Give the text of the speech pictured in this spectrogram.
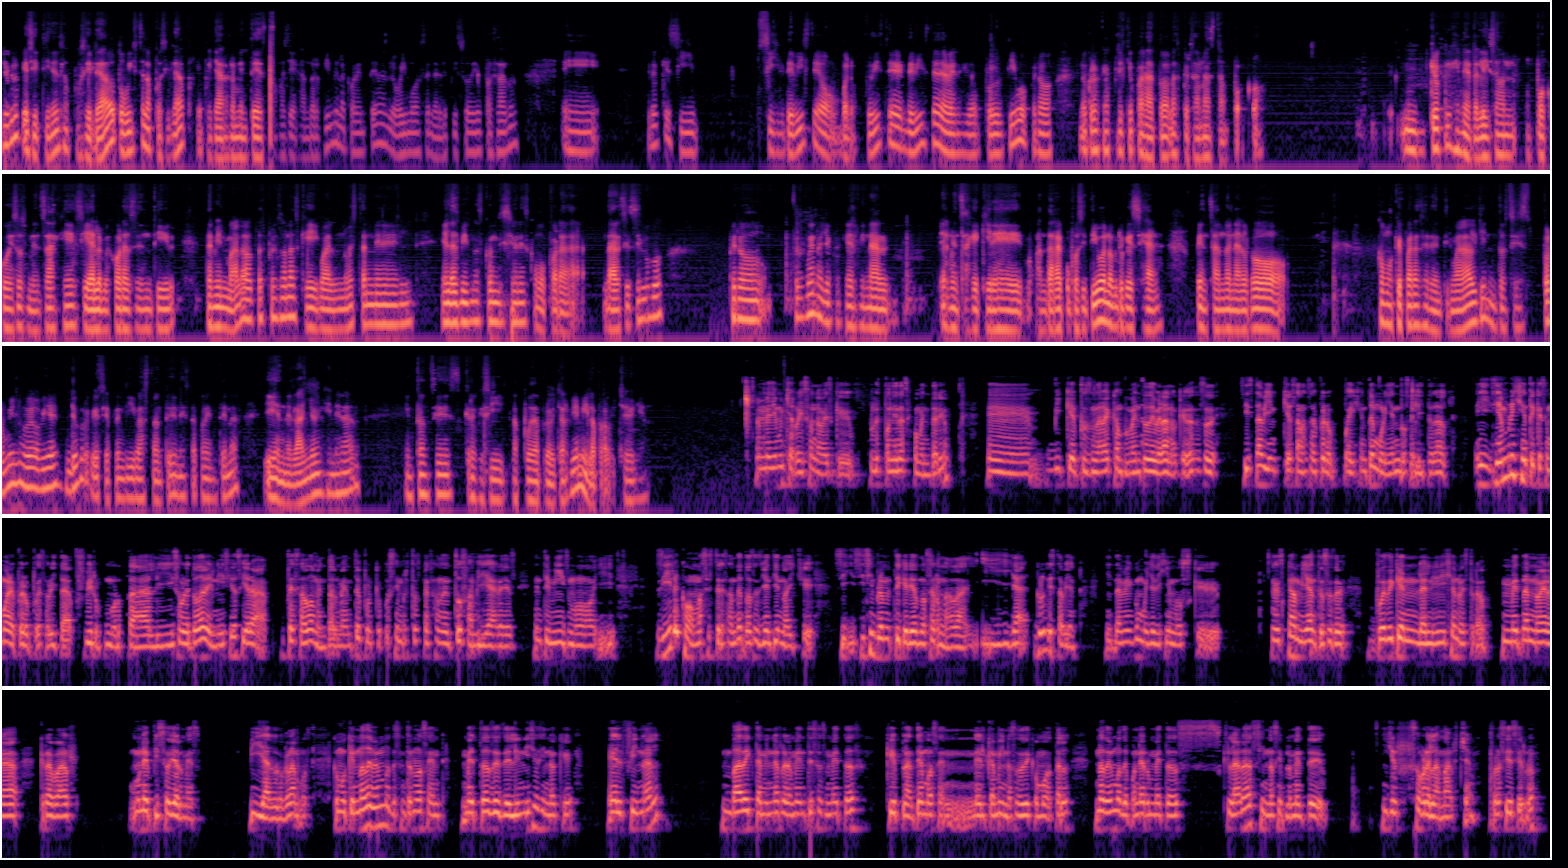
yo creo que si tienes la posibilidad o tuviste la posibilidad, porque pues ya realmente estamos llegando al fin de la cuarentena, lo vimos en el episodio pasado, eh, creo que sí sí debiste o bueno, pudiste, debiste de haber sido productivo, pero no creo que aplique para todas las personas tampoco. Mm, creo que generalizan un poco esos mensajes y a lo mejor hacen sentir también mal a otras personas que igual no están en, el, en las mismas condiciones como para darse ese lujo. Pero, pues bueno, yo creo que al final el mensaje quiere mandar algo positivo, no creo que sea pensando en algo como que para hacer sentir mal a alguien. Entonces, por mí lo veo bien. Yo creo que sí aprendí bastante en esta cuarentena y en el año en general. Entonces, creo que sí la pude aprovechar bien y la aproveché bien. Me dio mucha risa una vez que respondiendo a ese comentario. Eh, vi que pues no era campamento de verano, que sí está bien quieres avanzar, pero hay gente muriéndose literal. Y siempre hay gente que se muere, pero pues ahorita pues, virus mortal y sobre todo al inicio sí era pesado mentalmente porque pues siempre estás pensando en tus familiares, en ti mismo y sí era como más estresante, entonces yo entiendo ahí que sí, sí simplemente querías no hacer nada y ya, creo que está bien. Y también como ya dijimos que es cambiante, o sea, puede que en el inicio nuestra meta no era grabar un episodio al mes y ya lo logramos. Como que no debemos de centrarnos en metas desde el inicio, sino que el final va a dictaminar realmente esas metas que planteemos en el camino, o sea, de como tal, no debemos de poner metas claras, sino simplemente ir sobre la marcha, por así decirlo.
